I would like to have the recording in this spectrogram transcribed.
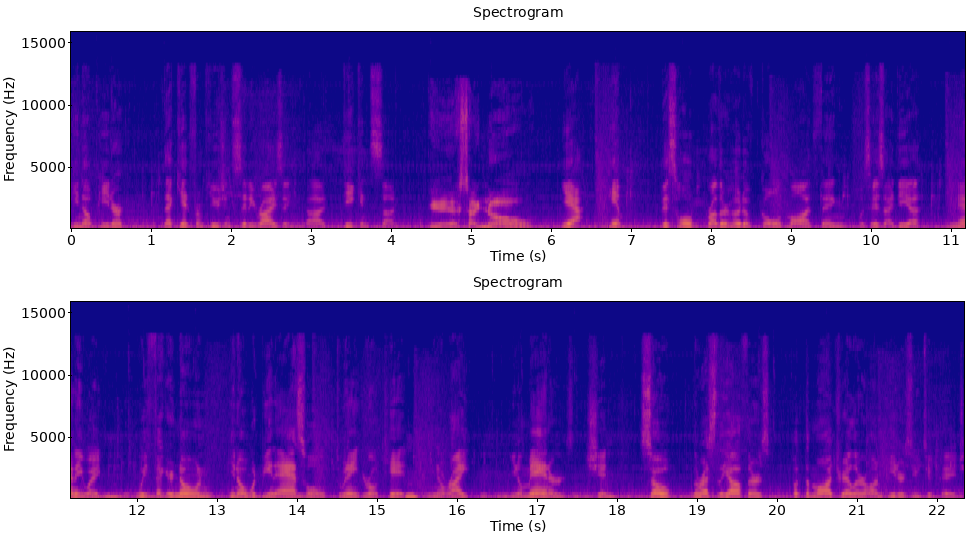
You know Peter, that kid from Fusion City Rising, uh, Deacon's son. Yes, I know. Yeah, him. This whole Brotherhood of Gold mod thing was his idea. Anyway, we figured no one, you know, would be an asshole to an eight-year-old kid, you know, right? You know, manners and shit. So the rest of the authors put the mod trailer on Peter's YouTube page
